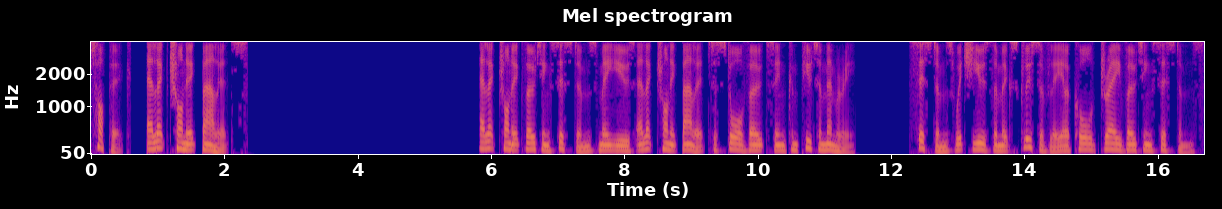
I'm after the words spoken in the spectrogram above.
Topic: Electronic ballots. Electronic voting systems may use electronic ballot to store votes in computer memory. Systems which use them exclusively are called DRE voting systems.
